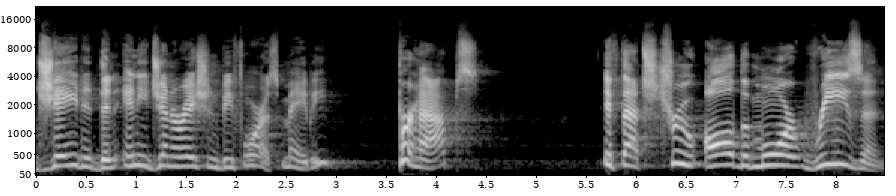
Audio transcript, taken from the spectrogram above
jaded than any generation before us? Maybe, perhaps. If that's true, all the more reason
